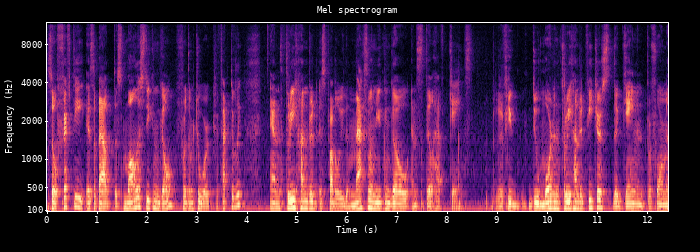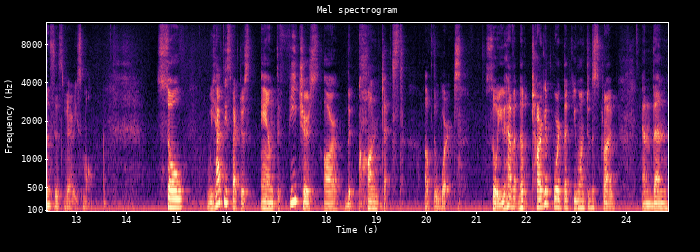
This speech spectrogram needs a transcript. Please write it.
So 50 is about the smallest you can go for them to work effectively, and 300 is probably the maximum you can go and still have gains. If you do more than 300 features, the gain in performance is very small. So we have these vectors and the features are the context of the words. So you have a target word that you want to describe and then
